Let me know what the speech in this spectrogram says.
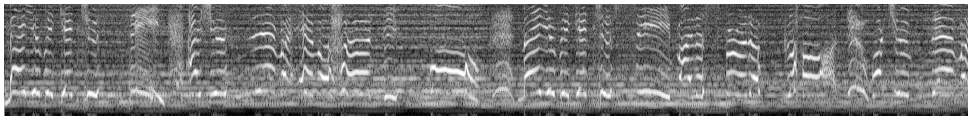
may you begin to see as you've never ever heard before. May you begin to see by the Spirit of God what you've never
